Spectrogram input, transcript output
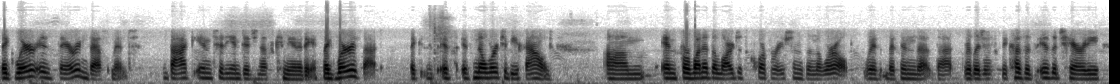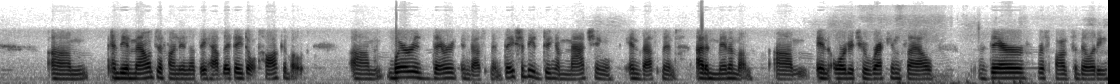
like where is their investment back into the indigenous community? Like where is that? Like it's it's nowhere to be found. Um, and for one of the largest corporations in the world with, within the, that religious, because it is a charity, um, and the amount of funding that they have that they don't talk about. Um, where is their investment? They should be doing a matching investment at a minimum um, in order to reconcile their responsibility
